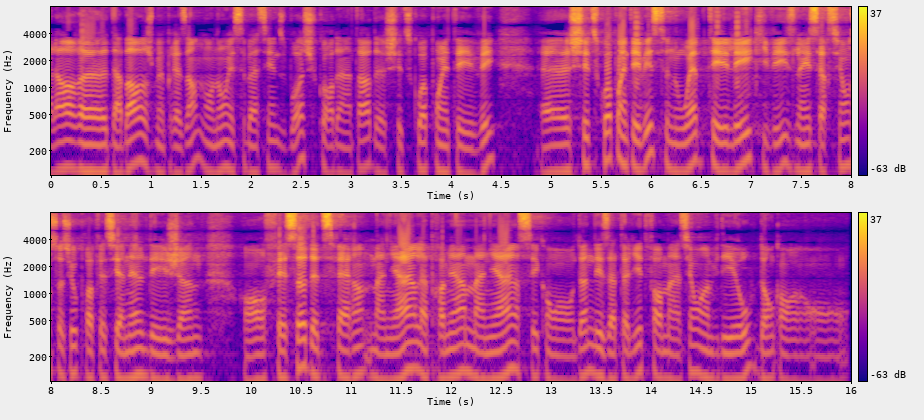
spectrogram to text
Alors, euh, d'abord, je me présente. Mon nom est Sébastien Dubois. Je suis coordonnateur de Chétiquois.tv. Euh, Chétiquois.tv, c'est une web télé qui vise l'insertion socio-professionnelle des jeunes. On fait ça de différentes manières. La première manière, c'est qu'on donne des ateliers de formation en vidéo. Donc, on,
